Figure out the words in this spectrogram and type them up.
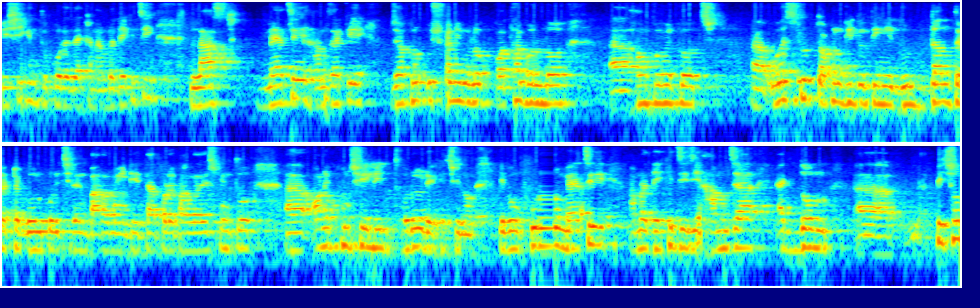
বেশি কিন্তু করে দেখান। আমরা দেখেছি লাস্ট ম্যাচে হামজাকে যখন উস্কানিমূলক কথা বলল হংকং কোচ ওয়েস্টউড তখন কিন্তু তিনি দুর্দান্ত একটা গোল করেছিলেন বারো মিনিটে। তারপরে বাংলাদেশ কিন্তু অনেকক্ষণ সেই লিড ধরেও রেখেছিল। এবং পুরো ম্যাচে আমরা দেখেছি যে হামজা একদম পেছন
